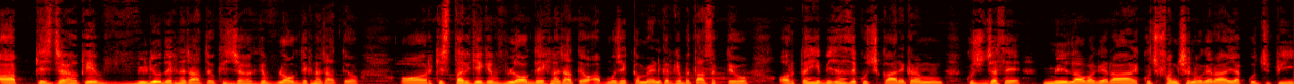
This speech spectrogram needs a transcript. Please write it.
आप किस जगह के वीडियो देखना चाहते हो किस जगह के ब्लॉग देखना चाहते हो और किस तरीके के व्लॉग देखना चाहते हो, आप मुझे कमेंट करके बता सकते हो। और कहीं भी जैसे कुछ कार्यक्रम, कुछ जैसे मेला वगैरह, कुछ फ़ंक्शन वगैरह या कुछ भी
